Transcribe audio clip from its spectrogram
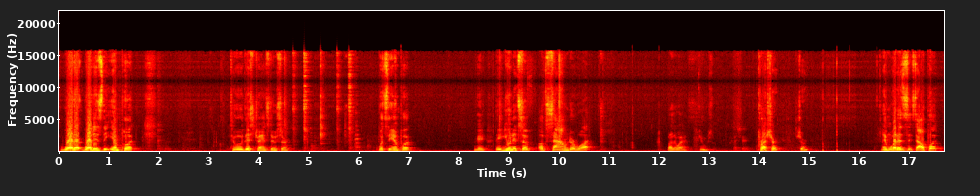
what, are, what is the input to this transducer? What's the input? Okay, the units of, of sound are what? By the way, Pressure? pressure, sure. And what is its output?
